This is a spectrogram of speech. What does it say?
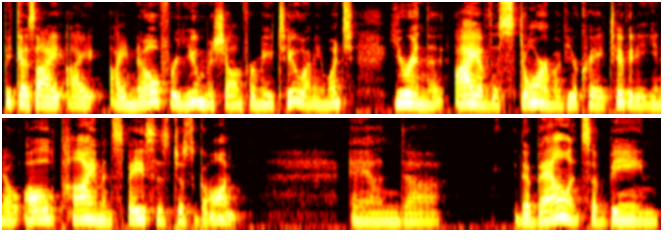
because I, I, I know for you, Michelle, and for me too. I mean, once you're in the eye of the storm of your creativity, you know, all time and space is just gone. And uh, the balance of being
